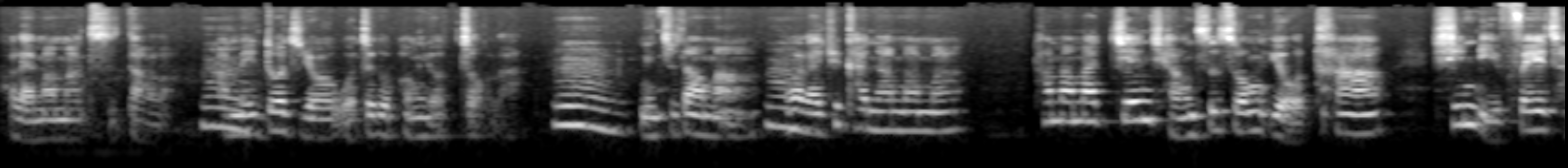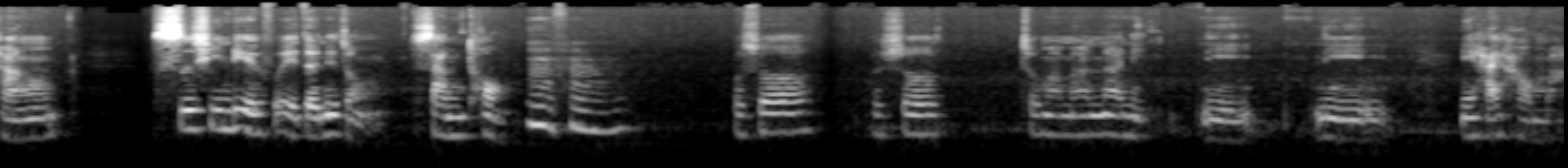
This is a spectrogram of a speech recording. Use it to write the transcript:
后来妈妈知道了，啊，没多久我这个朋友走了，嗯你知道吗？后来去看他妈妈，他妈妈坚强之中有他心里非常撕心裂肺的那种伤痛。嗯哼，我说，我说，周妈妈，那你你你你还好吗？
